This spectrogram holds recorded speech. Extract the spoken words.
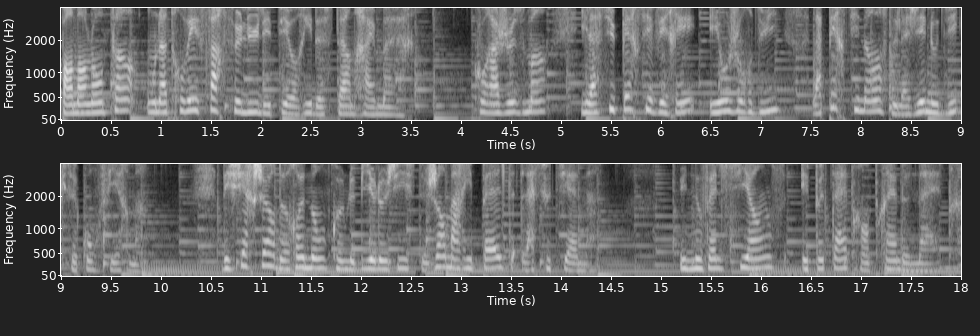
Pendant longtemps, on a trouvé farfelu les théories de Sternheimer. Courageusement, il a su persévérer et aujourd'hui, la pertinence de la génodique se confirme. Des chercheurs de renom comme le biologiste Jean-Marie Pelt la soutiennent. Une nouvelle science est peut-être en train de naître.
